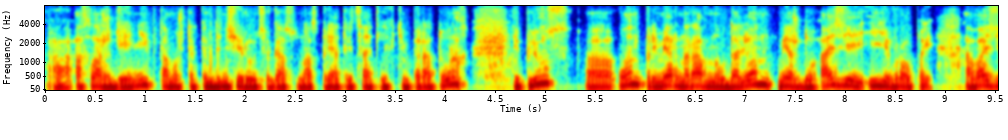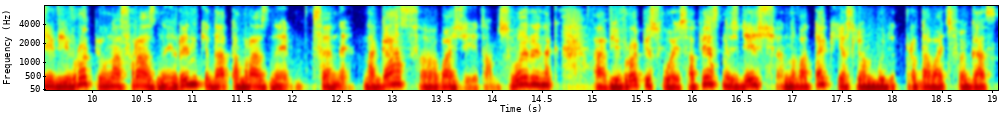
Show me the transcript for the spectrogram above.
охлаждении, потому что конденсируется газ у нас при отрицательных температурах. И плюс он примерно равноудален между Азией и Европой. А в Азии и в Европе у нас разные рынки, да, там разные цены на газ. В Азии там свой рынок, а в Европе свой. Соответственно, здесь Новотек, если он будет продавать свой газ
